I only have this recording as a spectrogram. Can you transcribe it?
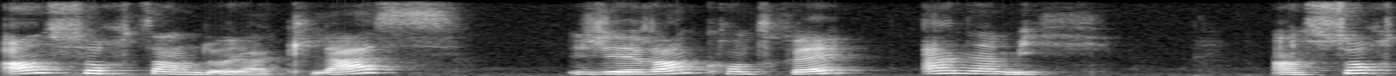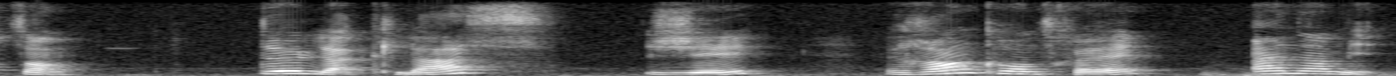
En sortant de la classe, j'ai rencontré un ami. En sortant de la classe, j'ai rencontré un ami.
